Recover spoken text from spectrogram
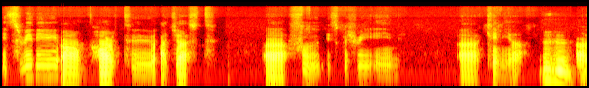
it's really um, hard to adjust uh, food, especially in uh, Kenya, Mm-hmm. uh,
